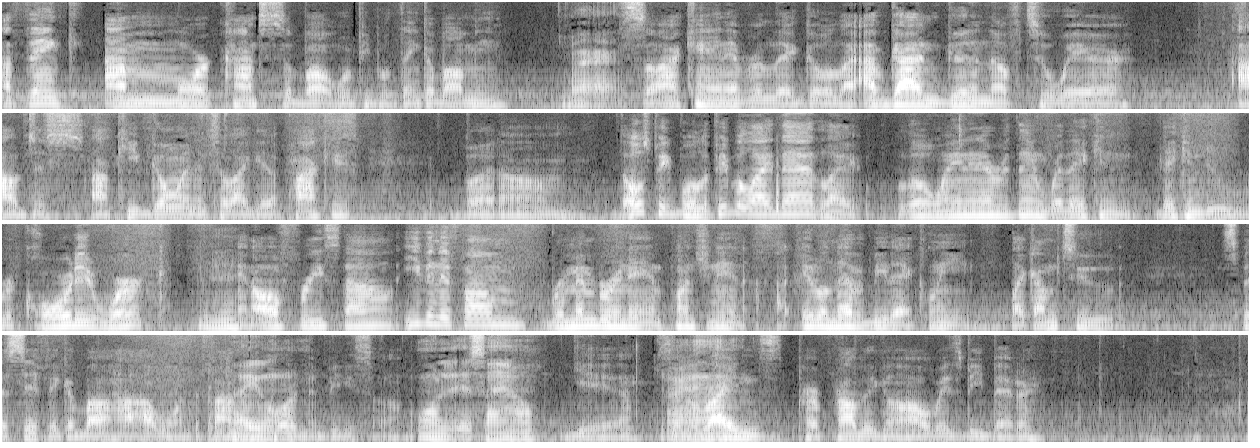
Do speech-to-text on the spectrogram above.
I think I'm more conscious about what people think about me. Right So I can't ever let go. Like I've gotten good enough to where I'll just I'll keep going until I get a pocket. But um those people, the people like that, like Lil Wayne and everything, where they can they can do recorded work Mhm. and all freestyle. Even if I'm remembering it and punching in, it'll never be that clean. Like I'm too specific about how I want the How final want- recording to be. So wanted it to sound yeah, so Alright. the writing's pr- probably gonna always be better.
